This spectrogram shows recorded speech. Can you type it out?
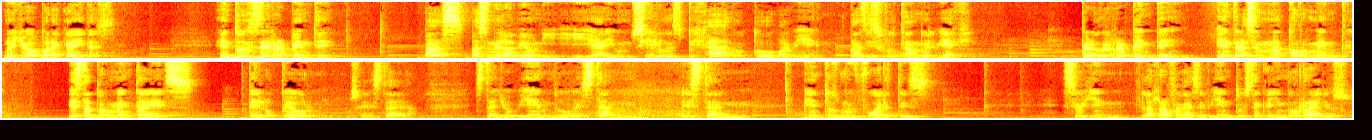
no lleva paracaídas. Entonces de repente vas, vas en el avión y, y hay un cielo despejado, todo va bien, vas disfrutando el viaje. Pero de repente entras en una tormenta. Esta tormenta es de lo peor. O sea, está, está lloviendo, están, están vientos muy fuertes, se oyen las ráfagas de viento, están cayendo rayos.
